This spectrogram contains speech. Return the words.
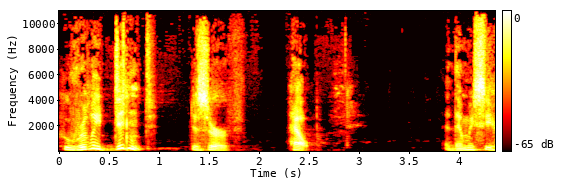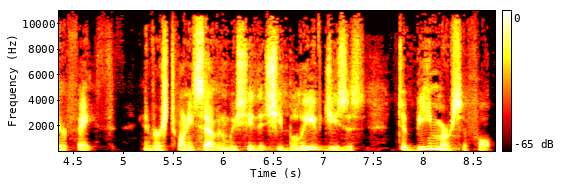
who really didn't deserve help. And then we see her faith. In verse 27, we see that she believed Jesus to be merciful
